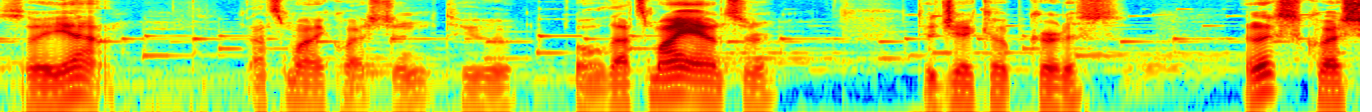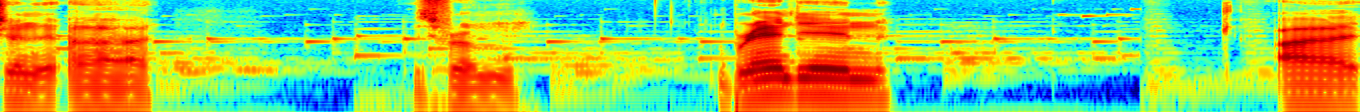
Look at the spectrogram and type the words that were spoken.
So yeah, that's my question to. Well, that's my answer to Jacob Curtis. The next question uh, is from Brandon. Uh,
